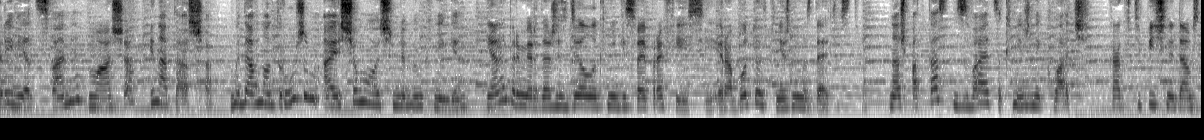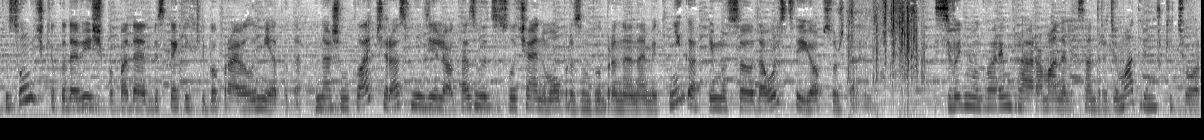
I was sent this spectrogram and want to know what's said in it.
Привет, с вами Маша и Наташа. Мы давно дружим, а еще мы очень любим книги. Я, например, даже сделала книги своей профессии и работаю в книжном издательстве. Наш подкаст называется «Книжный клатч». Как в типичной дамской сумочке, куда вещи попадают без каких-либо правил и метода, в нашем клатче раз в неделю оказывается случайным образом выбранная нами книга, и мы в свое удовольствие ее обсуждаем. Сегодня мы говорим про роман Александра Дюма «Три мушкетера».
